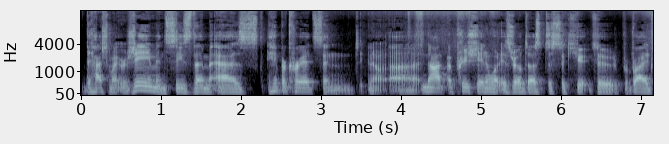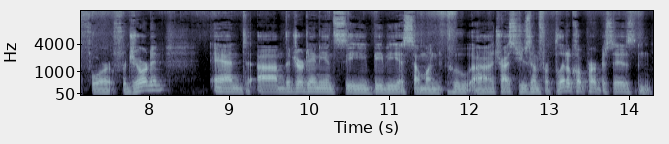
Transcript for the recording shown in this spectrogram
the Hashemite regime and sees them as hypocrites and you know uh, not appreciating what Israel does to secure to provide for for Jordan. And um, the Jordanians see Bibi as someone who uh, tries to use them for political purposes and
